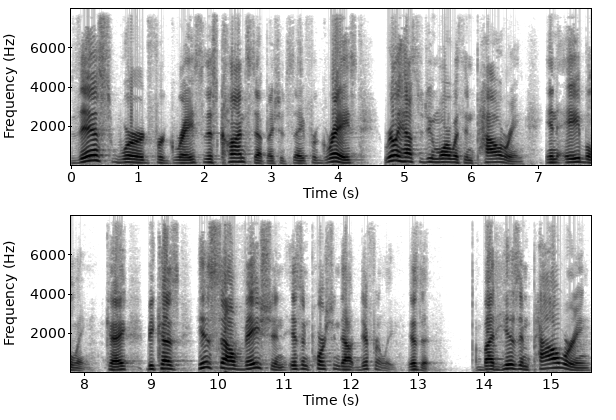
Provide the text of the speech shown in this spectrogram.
This word for grace, this concept, I should say, for grace, really has to do more with empowering, enabling, okay? Because his salvation isn't portioned out differently, is it? But his empowering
